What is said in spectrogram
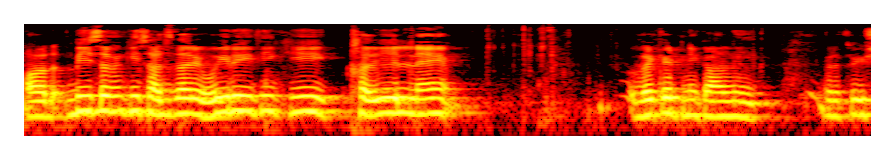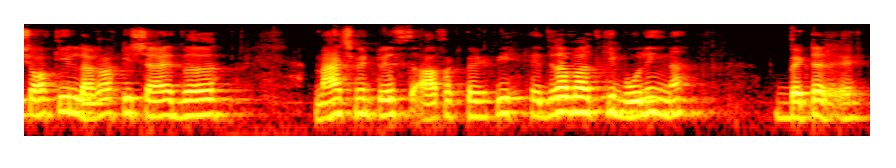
और बीस रन की साझेदारी हो ही रही थी कि खलील ने विकेट निकाली पृथ्वी शॉ की लगा कि शायद मैच में ट्विस्ट आ सकता है क्योंकि हैदराबाद की बॉलिंग ना बेटर है।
